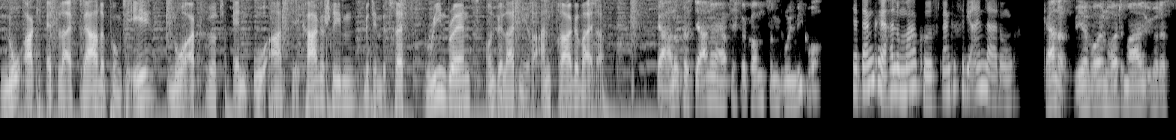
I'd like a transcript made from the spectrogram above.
noac.liveverde.de. Noac wird N-O-A-C-K geschrieben mit dem Betreff Green Brands und wir leiten Ihre Anfrage weiter. Ja, hallo Christiane, herzlich willkommen zum Grünen Mikro. Ja, danke. Hallo Markus, danke für die Einladung. Gerne. Wir wollen heute mal über das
